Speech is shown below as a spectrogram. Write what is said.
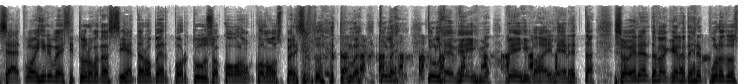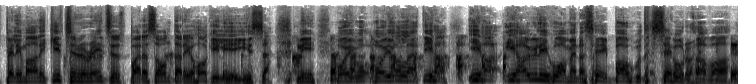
Sä et voi hirveästi turvata siihen, että Robert Portuso kol- kolmospelissä tulee, tulee, tulee, tulee veiva, veivaileen, että se on edeltävän kerran tehnyt pudotuspelimaalin Kitchener Rangers paidassa Ontario Hockey Leagueissä, niin voi, voi olla, että ihan, ihan, ihan ylihuomenna se ei paukuta seuraavaa.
